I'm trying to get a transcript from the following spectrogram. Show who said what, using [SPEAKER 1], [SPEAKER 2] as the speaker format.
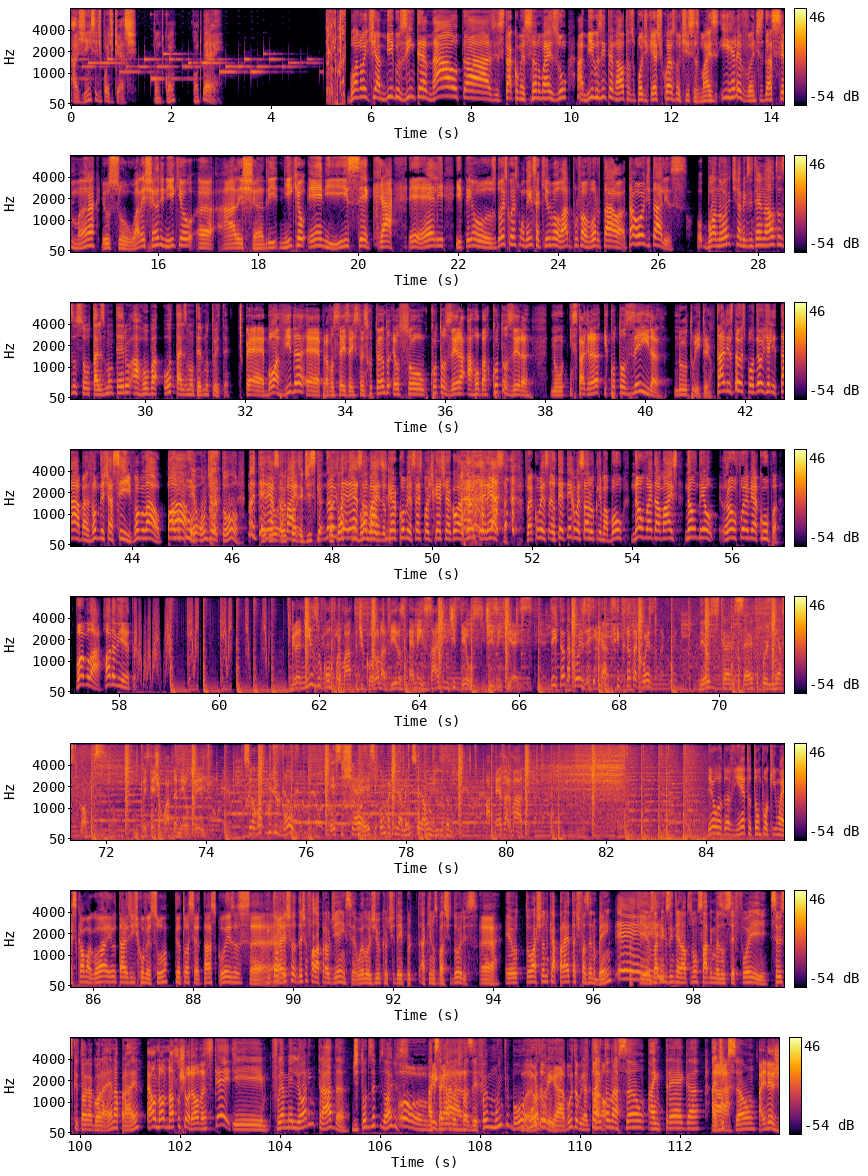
[SPEAKER 1] agenciadepodcast.com.br. Boa noite, amigos internautas! Está começando mais um Amigos Internautas, o podcast com as notícias mais irrelevantes da semana. Eu sou o Alexandre Níquel, uh, Alexandre Níquel, N-I-C-K-E-L, e tenho os dois correspondentes aqui do meu lado. Por favor, tá, tá onde, Thales?
[SPEAKER 2] Boa noite, amigos internautas. Eu sou o Thales Monteiro, arroba o Thales Monteiro no Twitter.
[SPEAKER 3] É, boa vida é, para vocês aí que estão escutando. Eu sou Cotoseira, arroba Cotoseira no Instagram e Cotoseira no Twitter.
[SPEAKER 1] Thales não respondeu onde ele tá, mas vamos deixar assim. Vamos lá, o Paulo
[SPEAKER 2] ah,
[SPEAKER 1] Cu.
[SPEAKER 2] Eu, onde eu tô?
[SPEAKER 1] Não interessa
[SPEAKER 2] eu, eu
[SPEAKER 1] mais.
[SPEAKER 2] Tô, eu disse que
[SPEAKER 1] não
[SPEAKER 2] eu tô
[SPEAKER 1] interessa
[SPEAKER 2] aqui,
[SPEAKER 1] mais.
[SPEAKER 2] noite.
[SPEAKER 1] Eu quero começar esse podcast agora. Não interessa. Vai começar. Eu tentei começar no clima bom, não vai dar mais, não deu, não foi a minha culpa. Vamos lá, roda a vinheta.
[SPEAKER 3] Granizo com formato de coronavírus é mensagem de Deus, dizem fiéis.
[SPEAKER 1] Tem tanta coisa aí, cara. Tem tanta coisa.
[SPEAKER 2] Deus escreve certo por linhas tops.
[SPEAKER 3] PlayStation 4 é meu, beijo.
[SPEAKER 1] Sim, eu gosto muito de Volvo.
[SPEAKER 2] Esse share, esse compartilhamento será ungido também.
[SPEAKER 3] A pés armado.
[SPEAKER 1] Deu, rodou a vinheta, eu tô um pouquinho mais calmo agora. Eu e o Thales, a gente conversou, tentou acertar as coisas. é,
[SPEAKER 2] Então,
[SPEAKER 1] é,
[SPEAKER 2] deixa, eu- deixa eu falar pra audiência o elogio que eu te dei por, aqui nos bastidores.
[SPEAKER 1] É.
[SPEAKER 2] Eu tô achando que a praia tá te fazendo bem. Porque os amigos internautas não sabem, mas você foi. Seu escritório agora é na praia.
[SPEAKER 3] É o no- nosso chorão, né?
[SPEAKER 1] Skate!
[SPEAKER 2] E foi a melhor entrada de todos os episódios.
[SPEAKER 1] Oh,
[SPEAKER 2] a que você acabou de fazer. Foi muito boa.
[SPEAKER 1] Muito obrigado, muito obrigado. Então,
[SPEAKER 2] A entonação, a entrega, a
[SPEAKER 1] Ah.
[SPEAKER 2] dicção,
[SPEAKER 3] A energia.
